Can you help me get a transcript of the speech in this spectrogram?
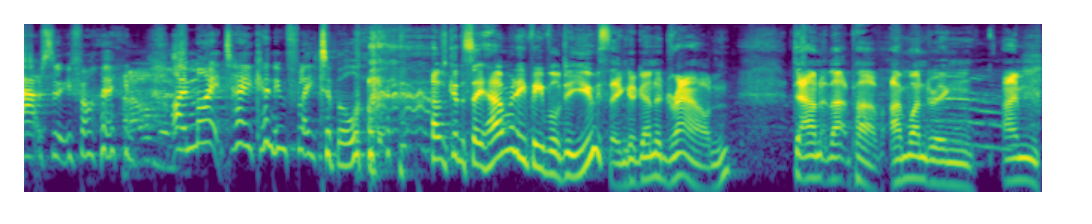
Absolutely fine. I might take an inflatable. I was going to say, how many people do you think are going to drown down at that pub? I'm wondering. Ah. I'm.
